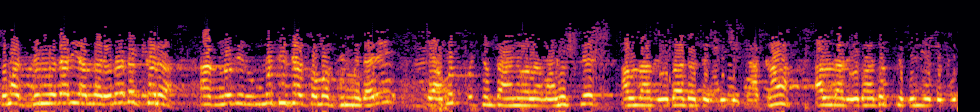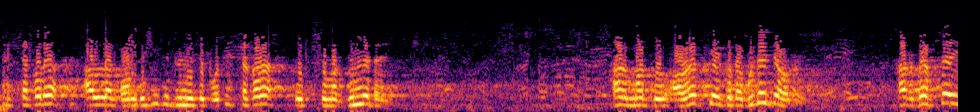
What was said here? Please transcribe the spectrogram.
তোমার জিম্মেদারি আল্লাহর ইবাদত করা আর নবীর উন্মত হিসাবে তোমার জিম্মেদারি কেমন পর্যন্ত আনওয়ালা মানুষকে আল্লাহর ইবাদতের দিকে ডাকা আল্লাহর ইবাদতকে দুনিয়াতে প্রতিষ্ঠা করা, আল্লাহর বন্দীকে দুনিয়াতে প্রতিষ্ঠা করা, এটা তোমার জিম্মেদারি। আর মধ্য আওয়াজকে এই কথা বুঝাইতে হবে। আর ব্যবসায়ী,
